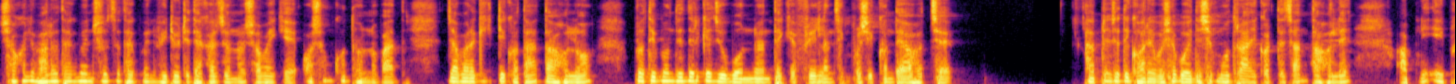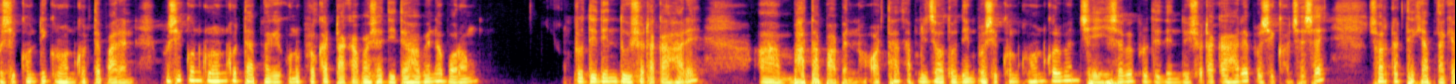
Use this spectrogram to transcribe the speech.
সকলে ভালো থাকবেন, সুস্থ থাকবেন। ভিডিওটি দেখার জন্য সবাইকে অসংখ্য ধন্যবাদ। যাবার আগে একটি কথা, তা হলো, প্রতিবন্ধীদেরকে যুব উন্নয়ন থেকে ফ্রিল্যান্সিং প্রশিক্ষণ দেওয়া হচ্ছে। আপনি যদি ঘরে বসে বৈদেশিক মুদ্রা আয় করতে চান, তাহলে আপনি এই প্রশিক্ষণটি গ্রহণ করতে পারেন। প্রশিক্ষণ গ্রহণ করতে আপনাকে কোনো প্রকার টাকা পয়সা দিতে হবে না, বরং প্রতিদিন দুইশো টাকা হারে ভাতা পাবেন। অর্থাৎ আপনি যতদিন প্রশিক্ষণ গ্রহণ করবেন, সেই হিসাবে প্রতিদিন দুইশো টাকা হারে প্রশিক্ষণ শেষে সরকার থেকে আপনাকে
